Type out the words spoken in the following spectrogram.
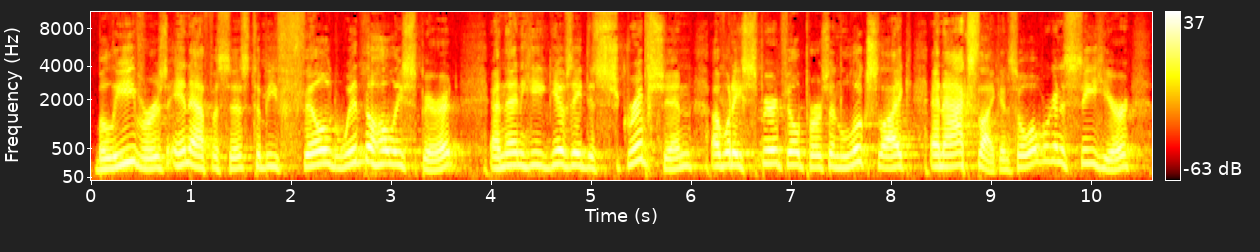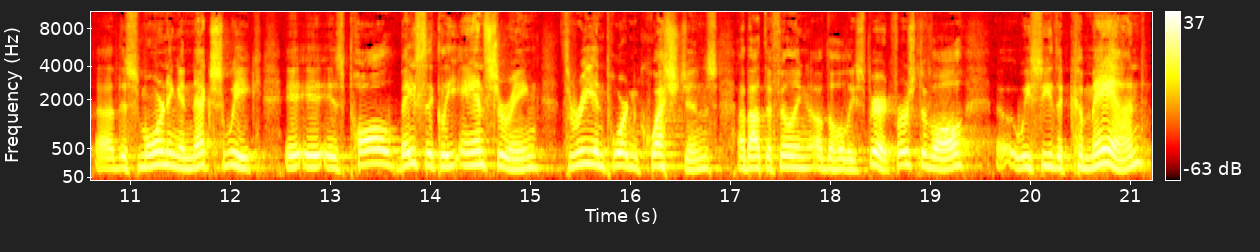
believers in Ephesus to be filled with the Holy Spirit, and then he gives a description of what a spirit filled person looks like and acts like. And so, what we're going to see here uh, this morning and next week is, is Paul basically answering three important questions about the filling of the Holy Spirit. First of all, uh, we see the command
